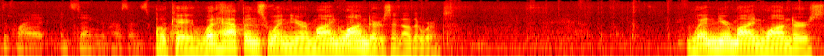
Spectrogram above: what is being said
the quiet and staying in the presence? Okay, what happens when your mind wanders, in other words? When your mind wanders,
